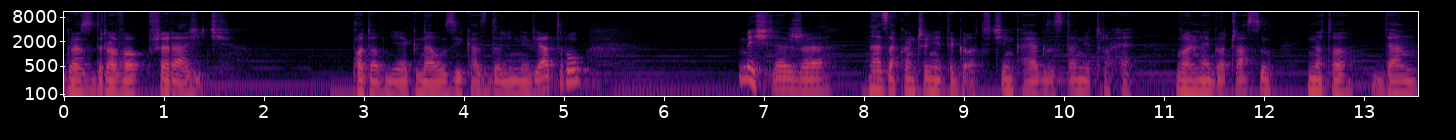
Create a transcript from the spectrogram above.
go zdrowo przerazić. Podobnie jak Nauzika z Doliny Wiatru. Myślę, że na zakończenie tego odcinka, jak zostanie trochę wolnego czasu, no to dam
